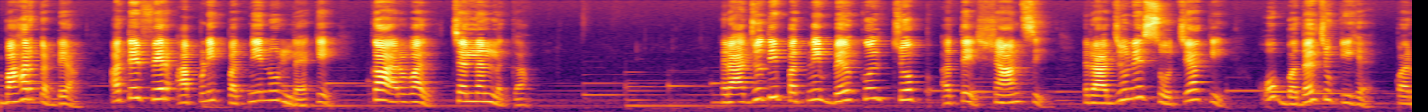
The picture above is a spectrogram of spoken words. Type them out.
ਬਾਹਰ ਕੱਢਿਆ ਅਤੇ ਫਿਰ ਆਪਣੀ ਪਤਨੀ ਨੂੰ ਲੈ ਕੇ ਘਰ ਵੱਲ ਚੱਲਣ ਲੱਗਾ। ਰਾਜੂ ਦੀ ਪਤਨੀ ਬਿਲਕੁਲ ਚੁੱਪ ਅਤੇ ਸ਼ਾਂਤ ਸੀ। ਰਾਜੂ ਨੇ ਸੋਚਿਆ ਕਿ ਉਹ ਬਦਲ ਚੁੱਕੀ ਹੈ, ਪਰ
